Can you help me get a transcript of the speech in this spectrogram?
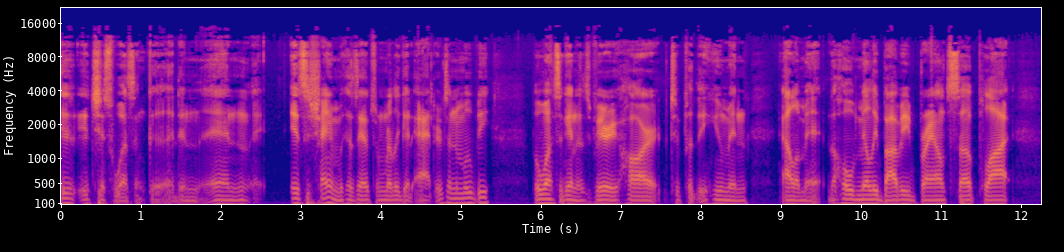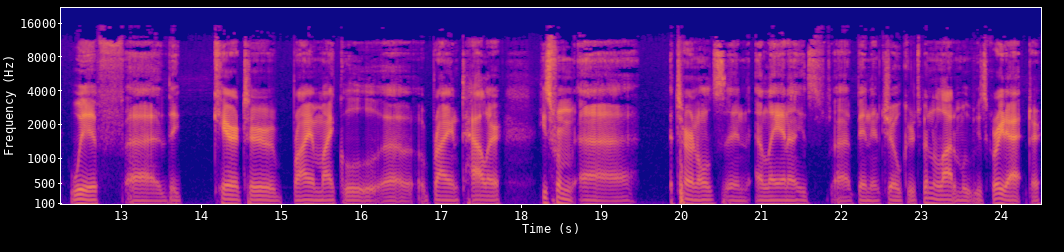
it, it just wasn't good, and and it's a shame because they have some really good actors in the movie, but once again, it's very hard to put the human element. The whole Millie Bobby Brown subplot with uh, the character Brian Michael uh, Brian Tyree. He's from uh, Eternals in Atlanta. He's uh, been in Joker. It's been a lot of movies. Great actor.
